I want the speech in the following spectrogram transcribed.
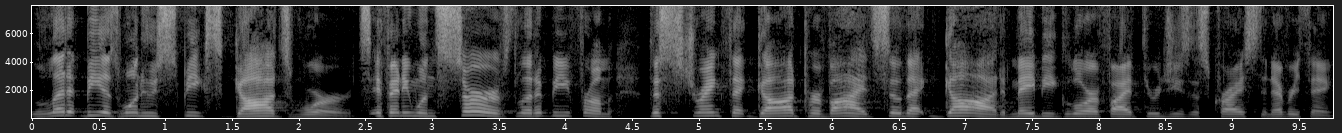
let it be as one who speaks God's words. If anyone serves, let it be from the strength that God provides, so that God may be glorified through Jesus Christ in everything.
